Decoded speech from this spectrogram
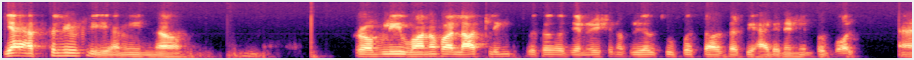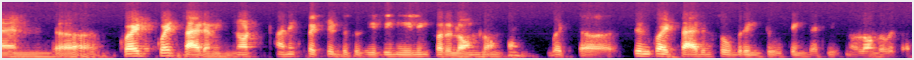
Yeah, absolutely. I mean, probably one of our last links with a generation of real superstars that we had in Indian football, and uh, quite quite sad. I mean, not unexpected because he'd been ailing for a long, long time, but uh, still quite sad and sobering to think that he's no longer with us.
